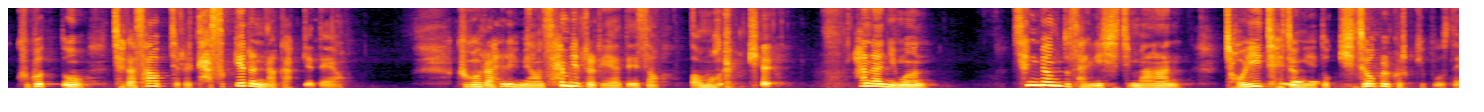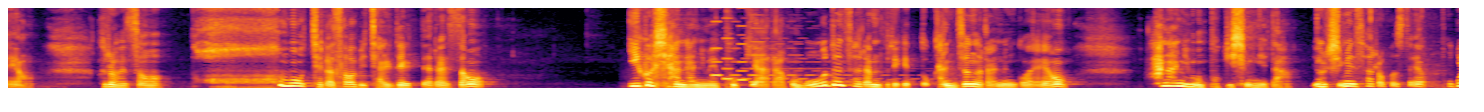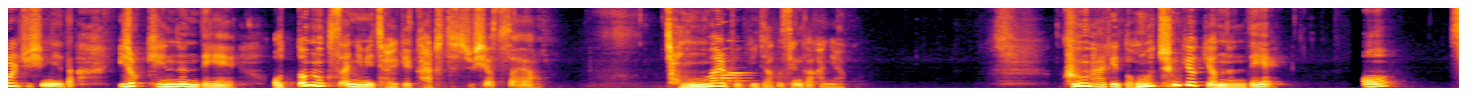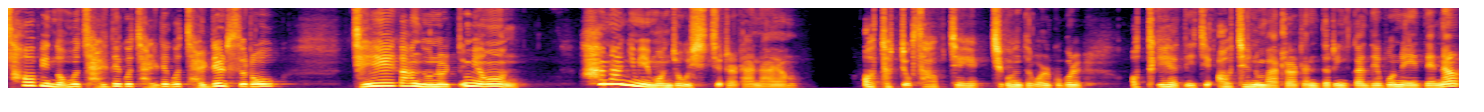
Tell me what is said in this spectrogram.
그것도 제가 사업지를 다섯 개를 나갔게 돼요. 그거를 하려면 3일을 해야 돼서 넘어갈게요. 하나님은 생명도 살리시지만 저희 재정에도 기적을 그렇게 보세요. 그래서 너무 제가 사업이 잘 될 때라서 이것이 하나님의 복이야라고 모든 사람들에게 또 간증을 하는 거예요. 하나님은 복이십니다. 열심히 살아보세요. 복을 주십니다. 이렇게 했는데 어떤 목사님이 저에게 가르쳐 주셨어요. 정말 복이냐고 생각하냐고. 그 말이 너무 충격이었는데, 어? 사업이 너무 잘 되고 잘 되고 잘 될수록 제가 눈을 뜨면 하나님이 먼저 오시지를 않아요. 어, 저쪽 사업체 직원들 월급을 어떻게 해야 되지? 아, 쟤는 말을 안 들으니까 내보내야 되나?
